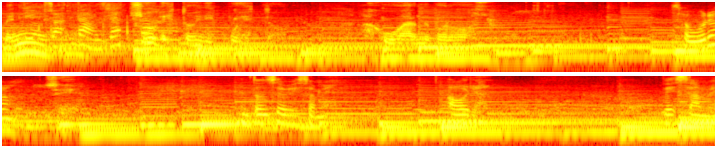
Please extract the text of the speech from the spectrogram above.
vení. Soltame, Vení. tío, ya está, ya está. Yo estoy dispuesto a jugarme por vos. ¿Seguro? Sí. Entonces bésame. Ahora. Bésame.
